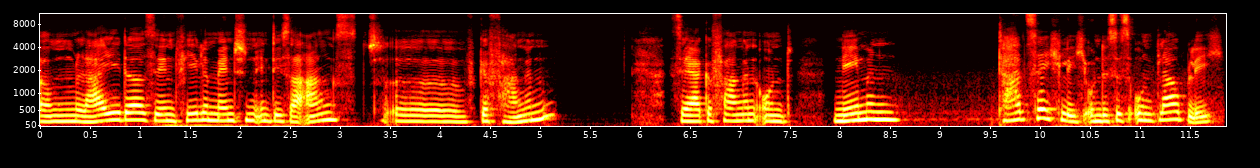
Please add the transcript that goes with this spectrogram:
Ähm, leider sind viele Menschen in dieser Angst äh, gefangen, sehr gefangen und nehmen tatsächlich, und es ist unglaublich,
